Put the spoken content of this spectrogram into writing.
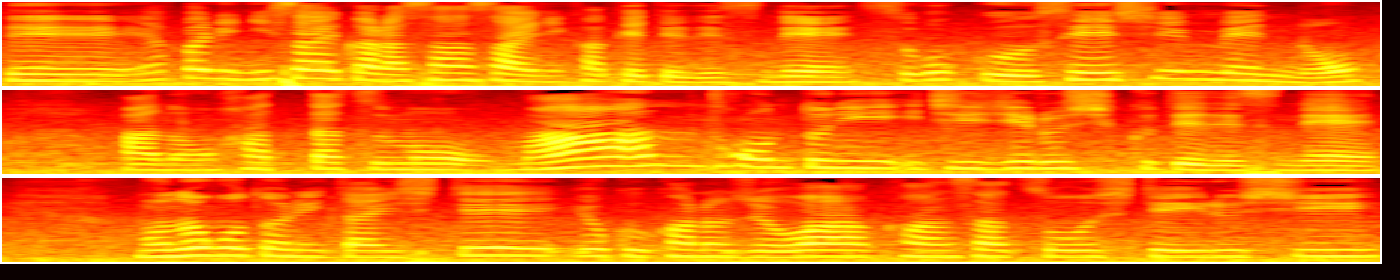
でやっぱり2歳から3歳にかけてですねすごく精神面のあの発達もまあ本当に著しくてですね物事に対してよく彼女は観察をしているし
